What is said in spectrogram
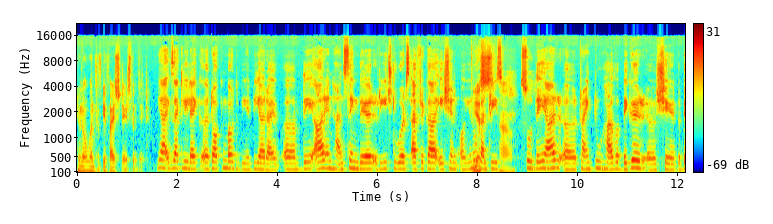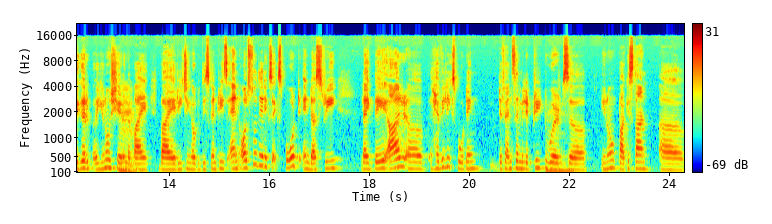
you know 155 states with it. Yeah, exactly. Like uh, talking about the BRI, uh, they are enhancing their reach towards Africa, Asian, or you know Yes, countries. uh, So they are uh, trying to have a bigger uh, share, the bigger uh, you know share in the Hmm. pie by reaching out to these countries, and also their ex- export industry. Like they are uh, heavily exporting defense and military towards uh, you know Pakistan uh,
